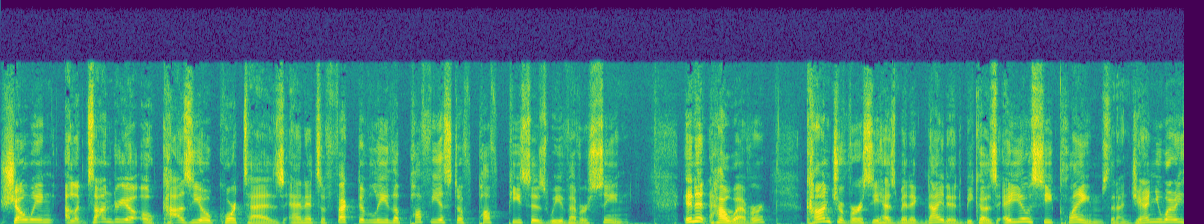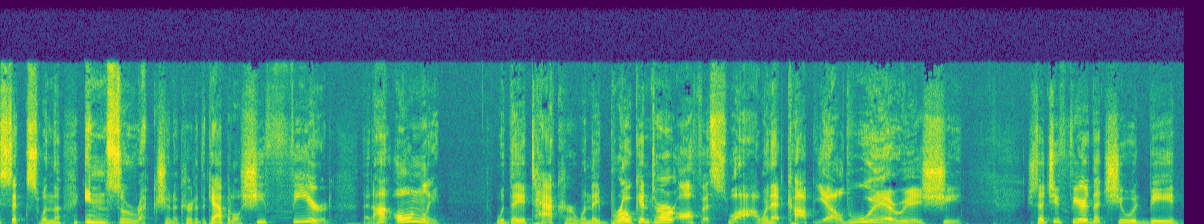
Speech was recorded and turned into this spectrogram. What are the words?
showing Alexandria Ocasio Cortez, and it's effectively the puffiest of puff pieces we've ever seen. In it, however, controversy has been ignited because AOC claims that on January 6, when the insurrection occurred at the Capitol, she feared that not only would they attack her when they broke into her office, wow, when that cop yelled, Where is she? She said she feared that she would be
